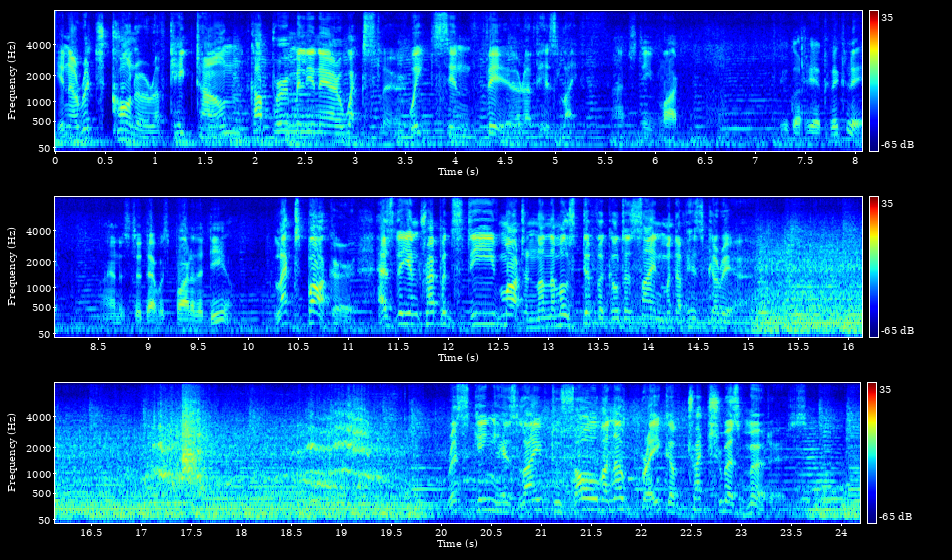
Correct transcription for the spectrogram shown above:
In a rich corner of Cape Town, copper millionaire Wexler waits in fear of his life. I'm Steve Martin. You got here quickly. I understood that was part of the deal. Lex Barker has the intrepid Steve Martin on the most difficult assignment of his career. Risking his life to solve an outbreak of treacherous murders.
